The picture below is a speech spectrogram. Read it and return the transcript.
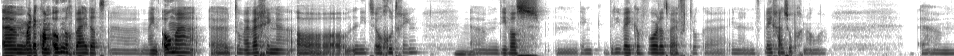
Ehm, maar er kwam ook nog bij dat eh, mijn oma, eh, toen wij weggingen, al niet zo goed ging. Ehm, die was, mm, ik denk drie weken voordat wij vertrokken, in een verpleeghuis opgenomen. Ehm,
